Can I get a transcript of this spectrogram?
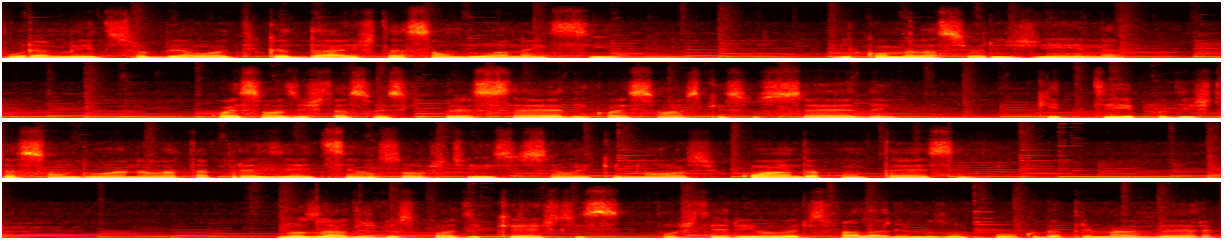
puramente sob a ótica da estação do ano em si, de como ela se origina, quais são as estações que precedem, quais são as que sucedem, que tipo de estação do ano ela está presente, se é um solstício, se é um equinócio, quando acontecem. Nos áudios dos podcasts posteriores falaremos um pouco da primavera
